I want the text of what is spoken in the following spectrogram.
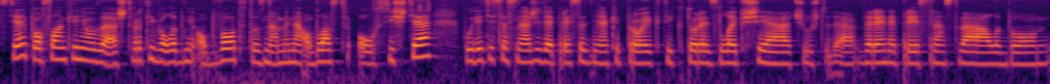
Ste aj poslankyňou za štvrtý volebný obvod, to znamená oblasť Ousišťa. Budete sa snažiť aj presadiť nejaké projekty, ktoré zlepšia či už teda verejné priestranstva alebo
